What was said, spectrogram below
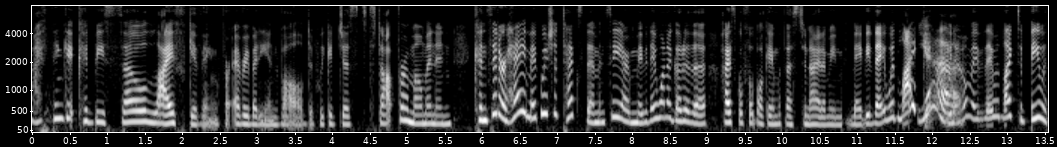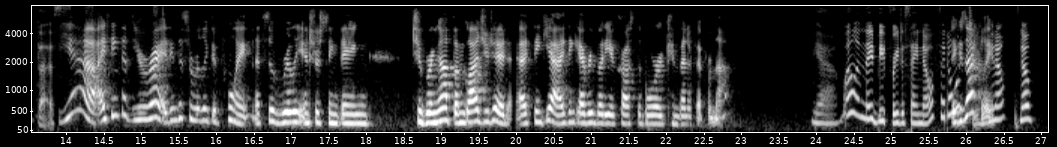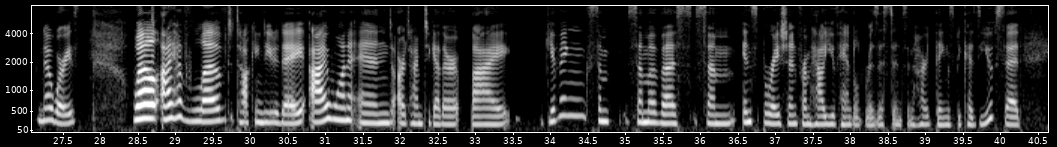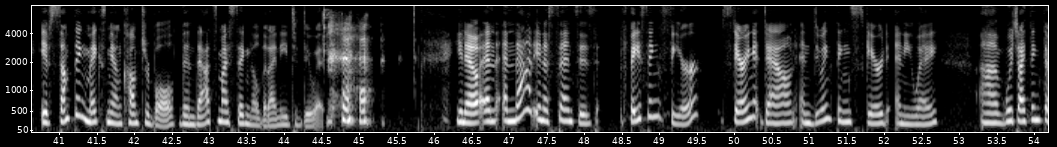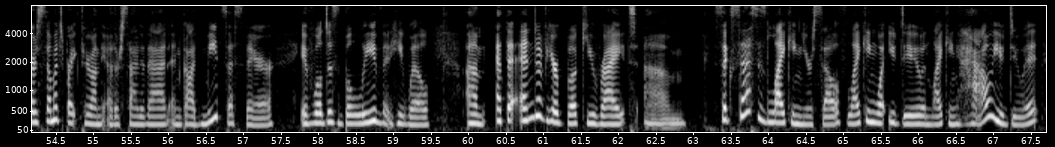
I think it could be so life giving for everybody involved if we could just stop for a moment and consider, hey, maybe we should text them and see, or maybe they want to go to the high school football game with us tonight. I mean, maybe they would like yeah. it. You know, maybe they would like to be with us. Yeah, I think that you're right. I think that's a really good point. That's a really interesting thing to bring up. I'm glad you did. I think, yeah, I think everybody across the board can benefit from that. Yeah. Well, and they'd be free to say no if they don't exactly. want to. You know, no, no worries. Well, I have loved talking to you today. I want to end our time together by giving some some of us some inspiration from how you've handled resistance and hard things because you've said if something makes me uncomfortable, then that's my signal that I need to do it. you know, and and that in a sense is facing fear, staring it down, and doing things scared anyway, um, which I think there's so much breakthrough on the other side of that. And God meets us there if we'll just believe that He will. Um, at the end of your book, you write, um, Success is liking yourself, liking what you do, and liking how you do it.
